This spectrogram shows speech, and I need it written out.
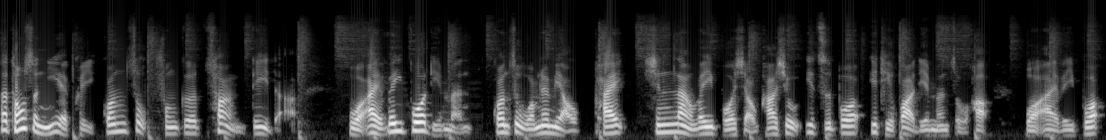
那同时你也可以关注峰哥创立的我爱微波联盟，关注我们的秒拍新浪微博小咖秀一直播一体化联盟组号。我爱微波。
